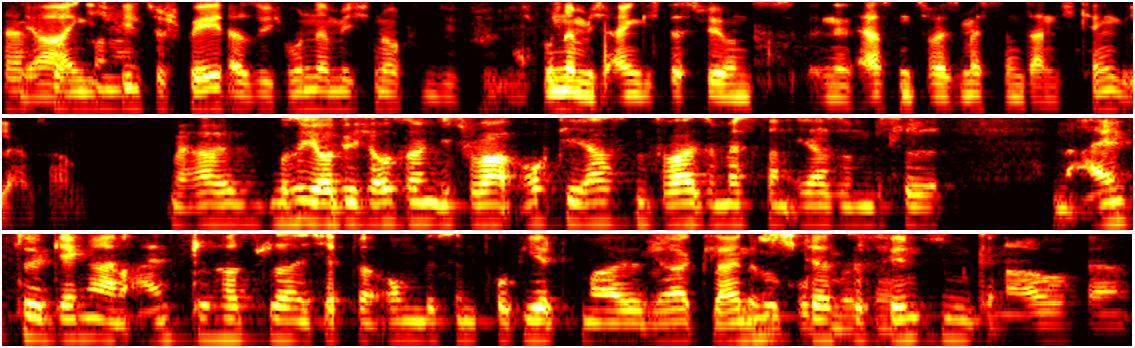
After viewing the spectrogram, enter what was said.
Ja, ja eigentlich viel zu spät. Also ich wundere mich noch, ich wundere mich eigentlich, dass wir uns in den ersten zwei Semestern da nicht kennengelernt haben. Ja, muss ich auch durchaus sagen, ich war auch die ersten zwei Semestern eher so ein bisschen ein Einzelgänger, ein Einzelhustler. Ich habe da auch ein bisschen probiert, mal ja, kleinere Lichter zu finden. Genau, ja.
